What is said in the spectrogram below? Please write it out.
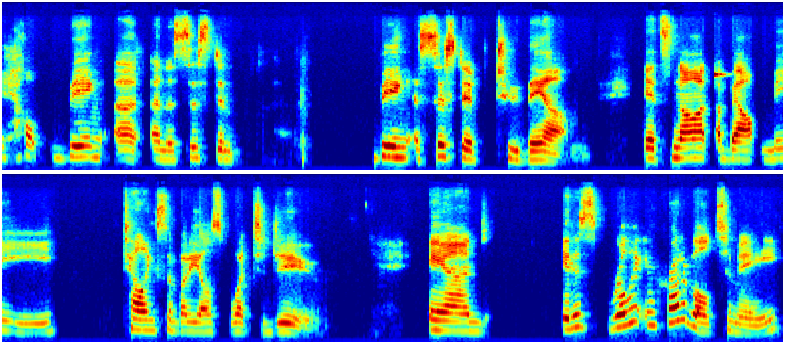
help being a, an assistant being assistive to them. It's not about me telling somebody else what to do. And it is really incredible to me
